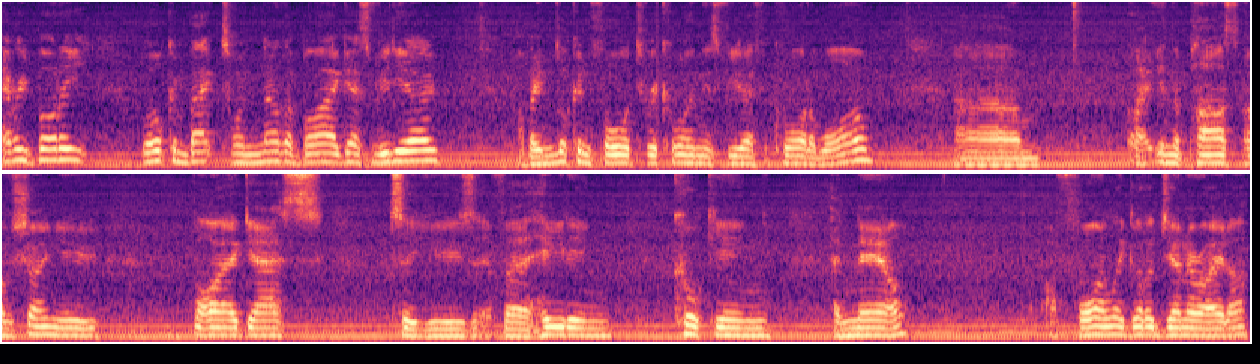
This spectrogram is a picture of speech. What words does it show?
everybody. Welcome back to another biogas video. I've been looking forward to recording this video for quite a while. Um, in the past I've shown you biogas to use for heating cooking and now I've finally got a generator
